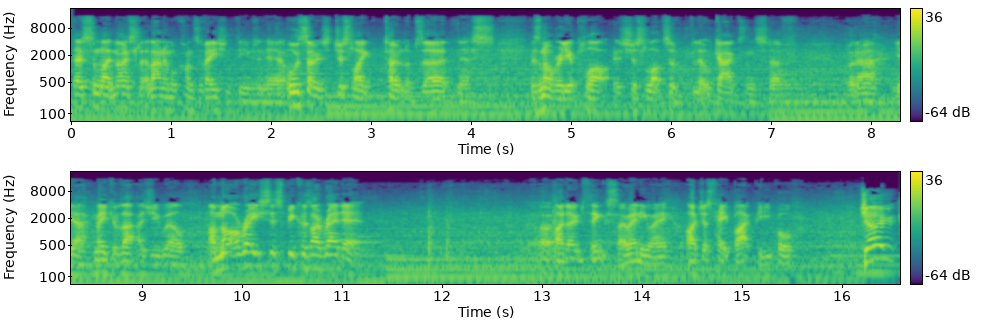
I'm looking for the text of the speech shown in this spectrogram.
there's some like nice little animal conservation themes in here. Also it's just like total absurdness. There's not really a plot, it's just lots of little gags and stuff. But uh, yeah, make of that as you will. I'm not a racist because I read it. Uh, I don't think so anyway. I just hate black people. Joke!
